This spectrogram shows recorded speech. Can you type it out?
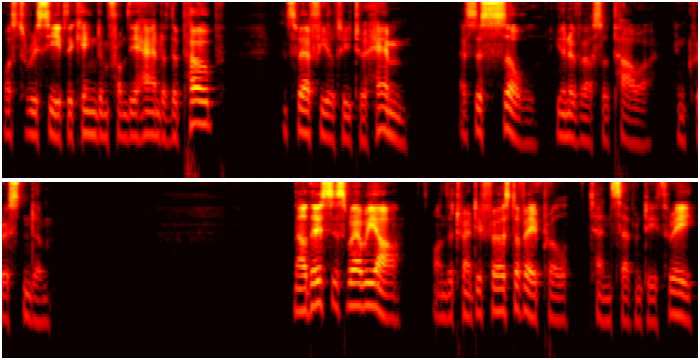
was to receive the kingdom from the hand of the Pope and swear fealty to him as the sole universal power in Christendom. Now, this is where we are on the 21st of April, 1073,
